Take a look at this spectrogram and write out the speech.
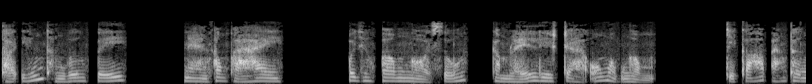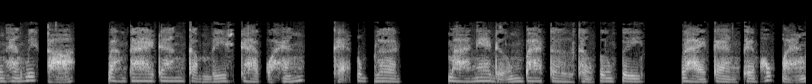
Thọ yến thần vương phi, nàng không phải. Cô Dương Phong ngồi xuống cầm lấy ly trà uống một ngụm. Chỉ có bản thân hắn biết rõ, bàn tay đang cầm ly trà của hắn, khẽ rung lên, mà nghe được ba từ thần vương phi, lại càng thêm hốt hoảng.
